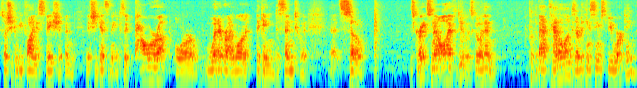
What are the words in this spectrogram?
So she can be flying a spaceship, and if she gets something, I can say power up or whatever I want the game to send to it. Uh, so it's great. So now all I have to do is go ahead and put the back panel on because everything seems to be working,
